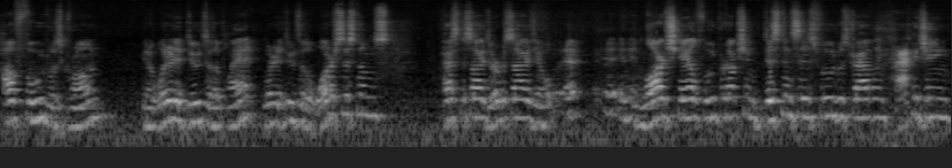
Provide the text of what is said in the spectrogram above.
how food was grown, you know, what did it do to the planet, what did it do to the water systems, pesticides, herbicides, you know, e- in, in large scale food production, distances food was traveling, packaging,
